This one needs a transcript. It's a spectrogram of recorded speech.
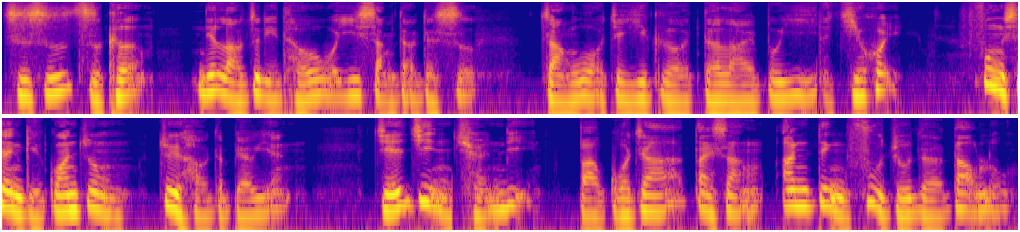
此时此刻，你脑子里头唯一想到的是掌握这一个得来不易的机会，奉献给观众最好的表演。竭尽全力把国家带上安定富足的道路，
